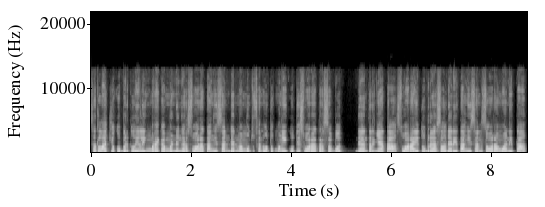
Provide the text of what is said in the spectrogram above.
Setelah cukup berkeliling, mereka mendengar suara tangisan dan memutuskan untuk mengikuti suara tersebut. Dan ternyata suara itu berasal dari tangisan seorang wanita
